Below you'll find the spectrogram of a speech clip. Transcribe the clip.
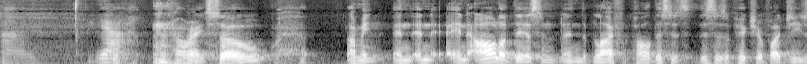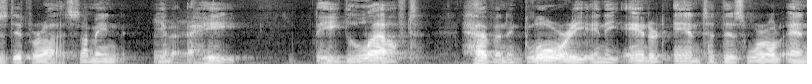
Um, yeah. all right. So, I mean, and, and, and all of this in, in the life of Paul, this is, this is a picture of what Jesus did for us. I mean, you mm-hmm. know, he, he left heaven and glory and he entered into this world and,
